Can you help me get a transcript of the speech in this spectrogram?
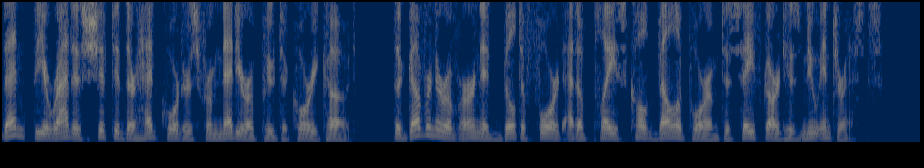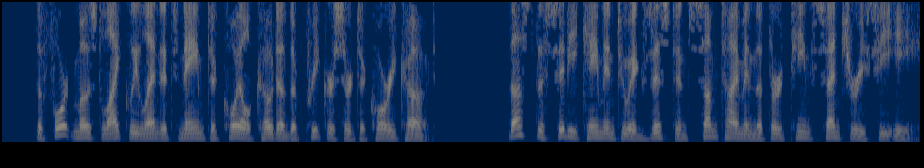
Then, the Aratus shifted their headquarters from Nedirapu to Kozhikode. The governor of Ernad built a fort at a place called Velapuram to safeguard his new interests. The fort most likely lent its name to Koil Kota the precursor to Kozhikode. Thus the city came into existence sometime in the 13th century CE.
